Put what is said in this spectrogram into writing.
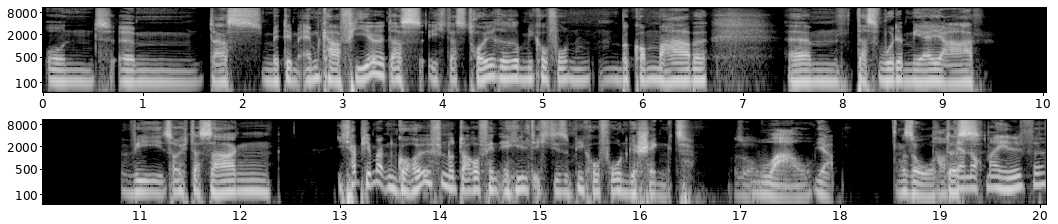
Und ähm, das mit dem MK4, dass ich das teurere Mikrofon bekommen habe, ähm, das wurde mir ja, wie soll ich das sagen? Ich habe jemandem geholfen und daraufhin erhielt ich dieses Mikrofon geschenkt. So. Wow. Ja. So, Braucht das, der noch mal Hilfe?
